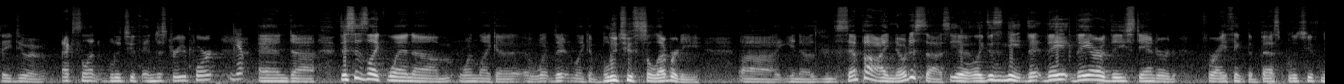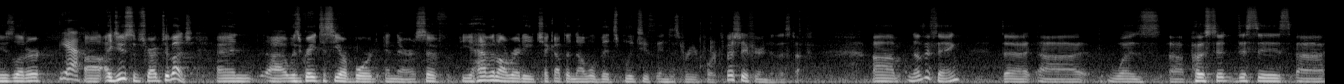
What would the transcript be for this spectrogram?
They do an excellent Bluetooth industry report. Yep. And uh, this is like when um, when like a, a like a Bluetooth celebrity, uh, you know, Senpai noticed us. You know, like this is neat. They, they they are the standard for I think the best Bluetooth newsletter. Yeah. Uh, I do subscribe to a bunch, and uh, it was great to see our board in there. So if you haven't already, check out the Novel Bits Bluetooth industry report, especially if you're into this stuff. Um, another thing that uh, was uh, posted. This is uh,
